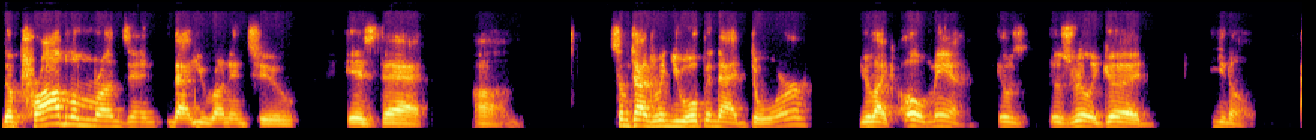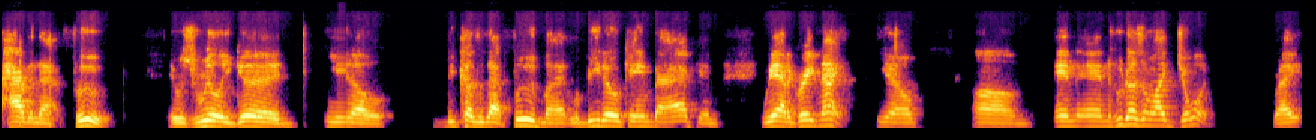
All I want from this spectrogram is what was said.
The problem runs in that you run into is that um, sometimes when you open that door, you're like, oh man, it was it was really good, you know, having that food. It was really good, you know, because of that food. My libido came back and we had a great night, you know. Um, and and who doesn't like joy right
